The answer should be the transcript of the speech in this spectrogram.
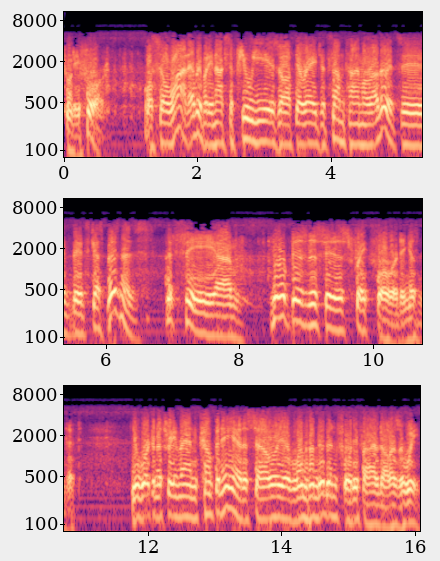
24. Well, so what? Everybody knocks a few years off their age at some time or other. It's uh, it's just business. Let's see. Um, your business is freight forwarding, isn't it? You work in a three-man company at a salary of $145 a week.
